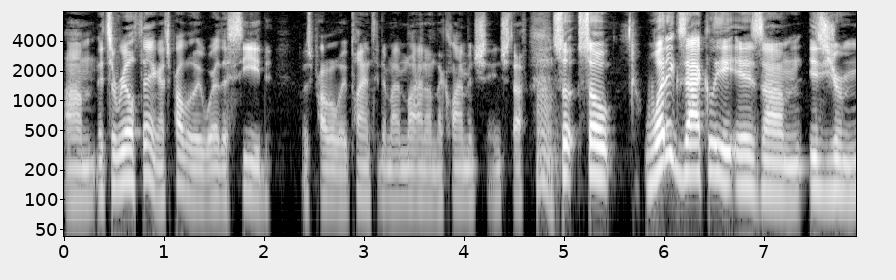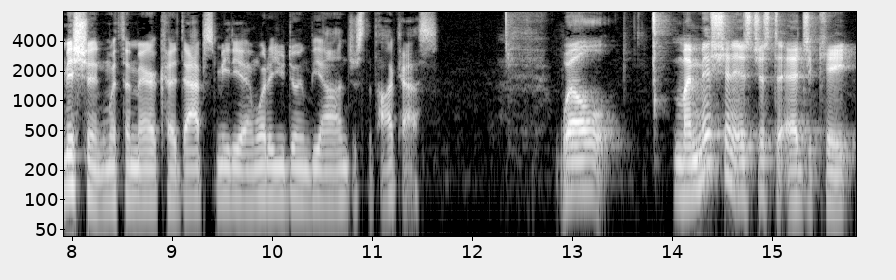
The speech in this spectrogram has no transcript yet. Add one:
Um, it's a real thing. That's probably where the seed was probably planted in my mind on the climate change stuff. Hmm. So so what exactly is um is your mission with America Adapts Media and what are you doing beyond just the podcast? Well, my mission is just to educate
